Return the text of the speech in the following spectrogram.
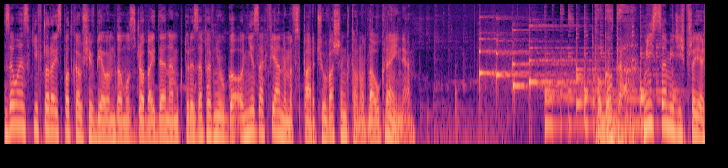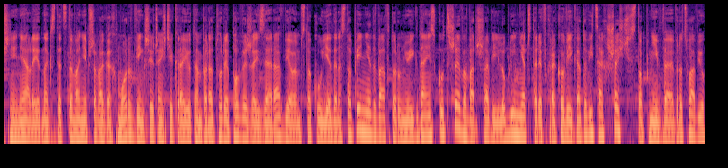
Zełenski wczoraj spotkał się w Białym Domu z Joe Bidenem, który zapewnił go o niezachwianym wsparciu Waszyngtonu dla Ukrainy. Pogoda. Miejscami dziś przejaśnienie, ale jednak zdecydowanie przewaga chmur. W większej części kraju temperatury powyżej zera. W Białymstoku 1 stopień, 2 w Toruniu i Gdańsku, 3 w Warszawie i Lublinie, 4 w Krakowie i Katowicach, 6 stopni we Wrocławiu.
